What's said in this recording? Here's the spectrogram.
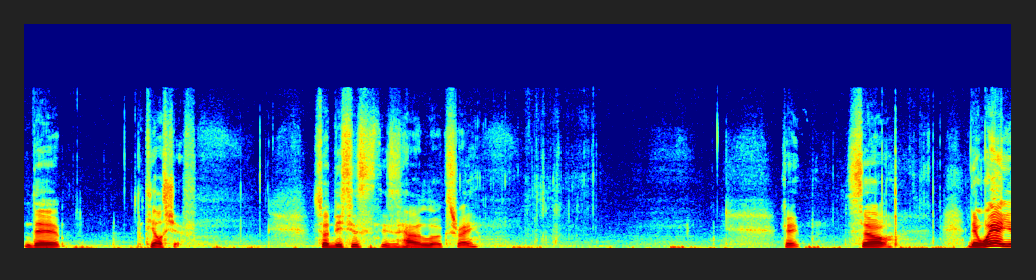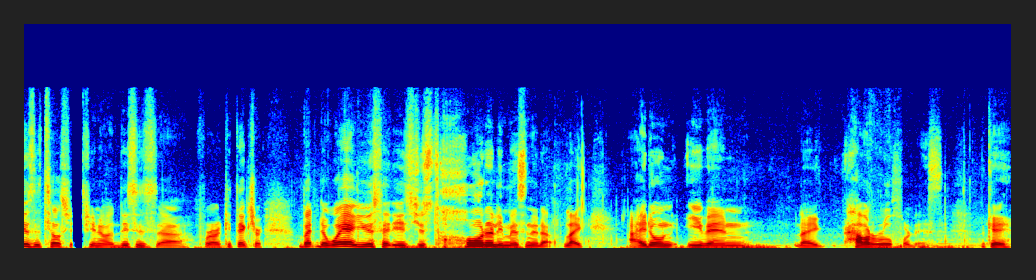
the tilt shift. So this is this is how it looks, right? Okay, so the way I use the tilt shift, you know, this is uh, for architecture, but the way I use it is just totally messing it up. Like I don't even like have a rule for this. Okay,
